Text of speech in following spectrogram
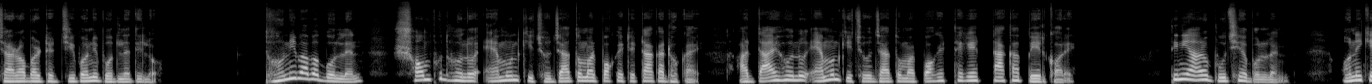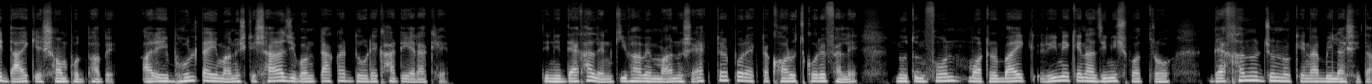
যা রবার্টের জীবনই বদলে দিল। ধনী বাবা বললেন, "সম্পদ হলো এমন কিছু যা তোমার পকেটে টাকা ঢোকায়, আর দায় হলো এমন কিছু যা তোমার পকেট থেকে টাকা বের করে।" তিনি আরও বুঝিয়ে বললেন, "অনেকে দায়কে সম্পদ ভাবে, আর এই ভুলটাই মানুষকে সারা জীবন টাকার দৌড়ে খাটিয়ে রাখে।" তিনি দেখালেন কীভাবে মানুষ একটার পর একটা খরচ করে ফেলে নতুন ফোন, মোটরবাইক, ঋণে কেনা জিনিসপত্র, দেখানোর জন্য কেনা বিলাসিতা।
